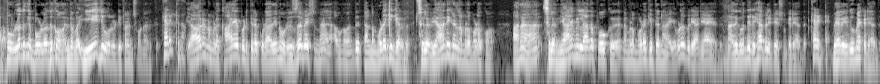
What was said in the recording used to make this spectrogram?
அப்போ உள்ளதுக்கும் இப்போ உள்ளதுக்கும் இந்த ஏஜ் ஒரு டிஃப்ரென்ஸ் ஒன்று இருக்குது கரெக்டு தான். யாரும் நம்மளை காயப்படுத்திடக்கூடாதுன்னு ஒரு ரிசர்வேஷனை அவங்க வந்து தன்னை முடக்கிக்கிறது. சில வியாதிகள் நம்மளை முடக்கும். ஆனால் சில நியாயமில்லாத போக்கு நம்மளை முடக்கித்தனா எவ்வளோ பெரிய அநியாயம் அது. அதுக்கு வந்து ரிஹாபிலிட்டேஷன் கிடையாது. கரெக்டு வேற எதுவுமே கிடையாது.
